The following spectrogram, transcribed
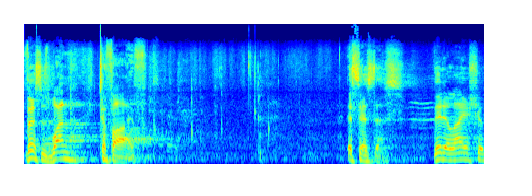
verses 1 to 5. It says this Then Eliashib,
